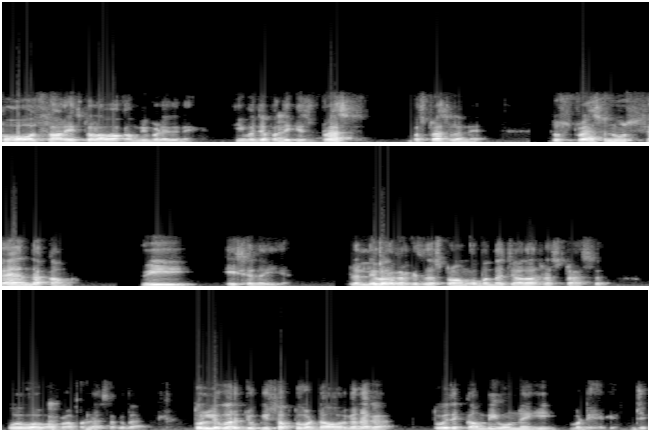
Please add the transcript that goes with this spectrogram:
ਬਹੁਤ ਸਾਰੇ ਇਸ ਤੋਂ ਇਲਾਵਾ ਕੰਮ ਵੀ ਬੜੇ ਦੇ ਨੇ। ਈਵਨ ਜੇ ਆਪਾਂ। ਦੇਖੀਏ ਸਟ੍ਰੈਸ ਸਟ੍ਰੈਸ ਹਾਂ। ਤੋ ਸਟ੍ਰੈਸ ਨੂੰ ਸਹਿਣ ਦਾ ਕੰਮ ਵੀ ਇਸੇ ਦਾ ਹੀ ਹੈ। ਜਿਹੜਾ ਲਿਵਰ ਅਗਰ ਕਿਸੇ ਦਾ ਸਟਰੋਂਗ ਹੋ ਬੰਦਾ ਜ਼ਿਆਦਾ ਜਿਹੜਾ ਸਟ੍ਰੈਸ ਉਹ ਆਪ- ਆਪ- ਆਪਣਾ ਲੈ ਸਕਦਾ ਤੋ ਲਿਵਰ ਕਿਉਂਕਿ ਸਭ ਤੋਂ ਵੱਡਾ ਆਰਗਨ ਹੈਗਾ ਤੋ ਇਹਦੇ ਕੰਮ ਵੀ ਉਨੇ ਹੀ ਵੱਡੇ ਹੈਗੇ। ਜੀ।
